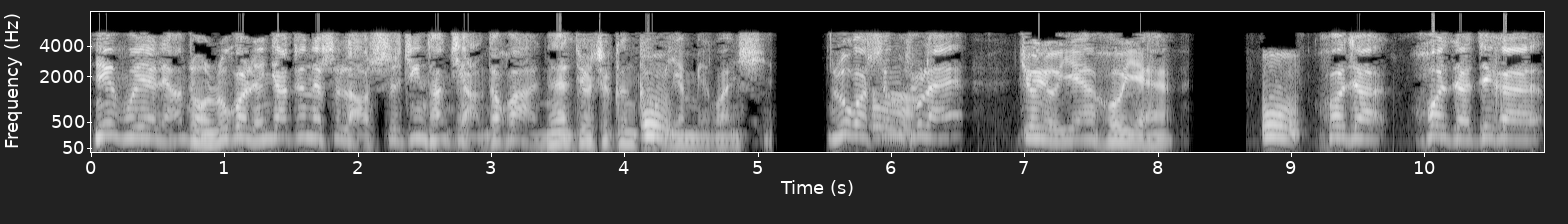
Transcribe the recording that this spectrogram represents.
咽喉炎两种，如果人家真的是老师经常讲的话，那就是跟口咽没关系。如果生出来就有咽喉炎，嗯或者或者这个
